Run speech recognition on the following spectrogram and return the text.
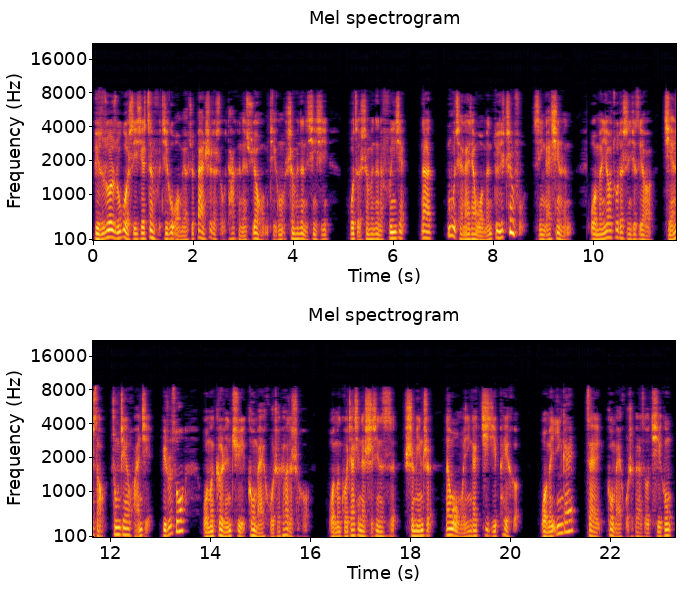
比如说，如果是一些政府机构，我们要去办事的时候，他可能需要我们提供身份证的信息或者身份证的复印件。那目前来讲，我们对于政府是应该信任的。我们要做的事情就是要减少中间环节。比如说，我们个人去购买火车票的时候，我们国家现在实行的是实名制，那么我们应该积极配合。我们应该在购买火车票的时候提供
